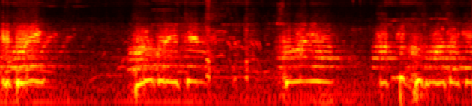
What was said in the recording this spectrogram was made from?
এরপরে বরণ করে। নিচ্ছেন সম্মানীয় কার্তিক ঘোষ মহাশয়কে।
